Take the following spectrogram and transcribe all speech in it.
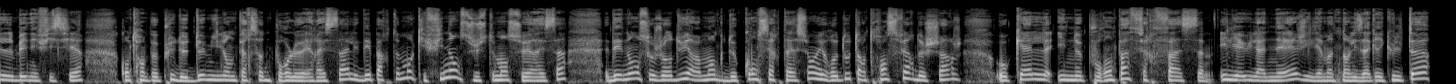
000 bénéficiaires contre un peu plus de 2 millions de personnes pour le RSA. Les départements qui financent justement ce RSA dénoncent aujourd'hui un manque de concertation et redoutent un transfert de charges auquel ils ne pourront pas faire face. Il y a eu la neige, il y a maintenant les agriculteurs.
